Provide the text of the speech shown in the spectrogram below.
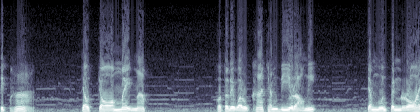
สิบห้าเจ้าจอมไม่นับ ก็ต้องเรียกว่าลูกค้าชั้นดีเหล่านี้จำนวนเป็นร้อย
